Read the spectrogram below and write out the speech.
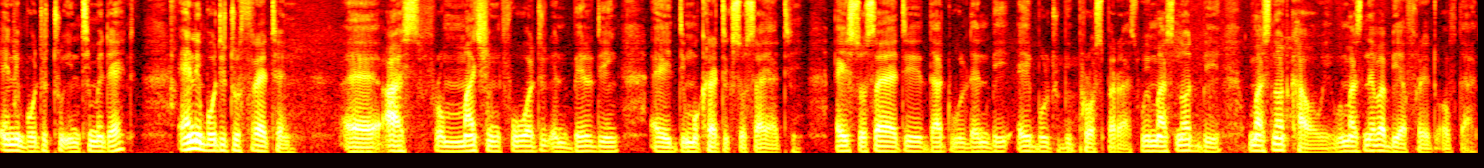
anybody to intimidate, anybody to threaten uh, us from marching forward and building a democratic society a society that will then be able to be prosperous. We must not be, must not cower away. We must never be afraid of that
